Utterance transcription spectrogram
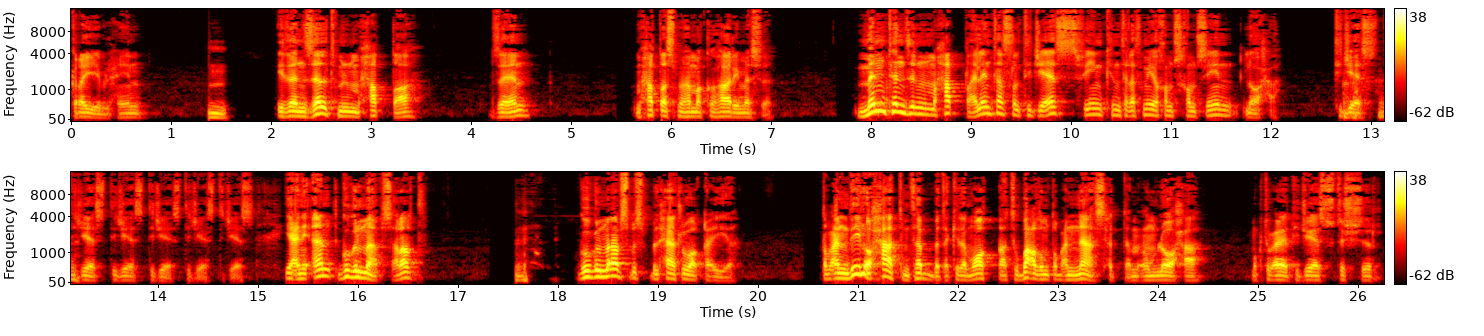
قريب الحين مم. إذا نزلت من المحطه زين محطة اسمها ماكوهاري ميسي من تنزل من المحطة لين تصل TGS في يمكن 355 لوحة تي جي إس تي جي إس تي جي إس تي جي إس تي جي إس تي جي إس يعني أنت Google Maps عرفت؟ Google Maps بس بالحياة الواقعية. طبعا ذي لوحات مثبتة كذا مؤقت وبعضهم طبعا ناس حتى معهم لوحة مكتوب عليها TGS وتشر.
